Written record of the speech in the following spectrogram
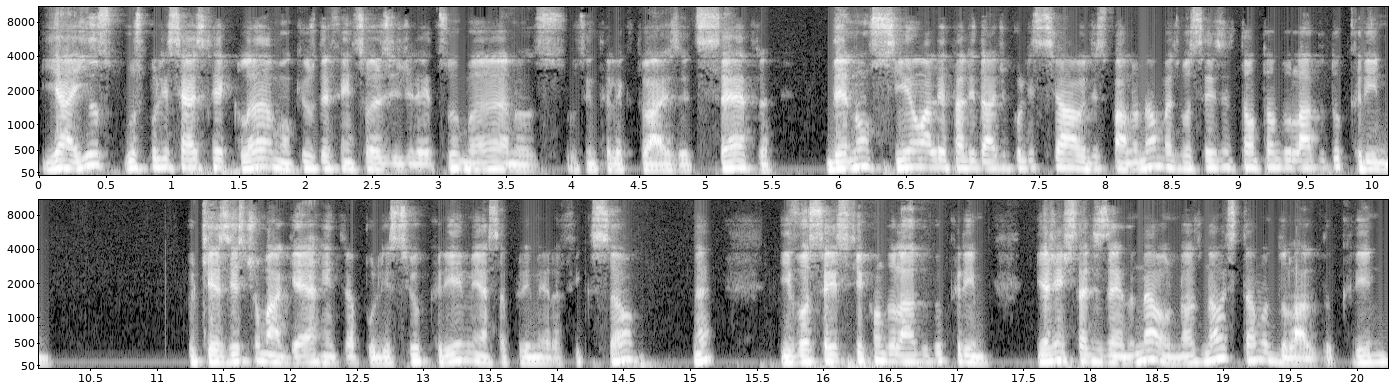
E aí os, os policiais reclamam que os defensores de direitos humanos, os intelectuais, etc., denunciam a letalidade policial. Eles falam: não, mas vocês estão, estão do lado do crime porque existe uma guerra entre a polícia e o crime, essa primeira ficção, né? E vocês ficam do lado do crime. E a gente está dizendo, não, nós não estamos do lado do crime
